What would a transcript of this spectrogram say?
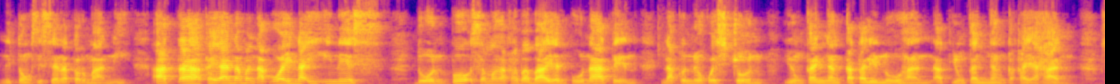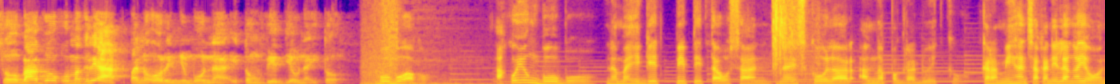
nitong si Senator Manny. At ah, kaya naman ako ay naiinis doon po sa mga kababayan po natin na kinu-question yung kanyang katalinuhan at yung kanyang kakayahan. So bago ako mag-react, panoorin nyo muna itong video na ito. Bobo ako. Ako yung bobo na mahigit 50,000 na scholar ang napagraduate ko. Karamihan sa kanila ngayon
